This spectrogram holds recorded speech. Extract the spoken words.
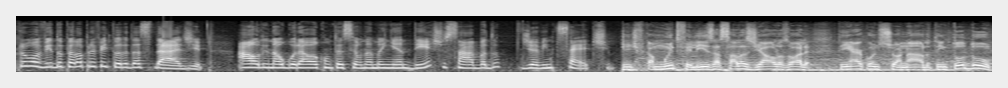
promovido pela Prefeitura da cidade. A aula inaugural aconteceu na manhã deste sábado, dia 27. A gente fica muito feliz. As salas de aulas, olha, tem ar-condicionado, tem todo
